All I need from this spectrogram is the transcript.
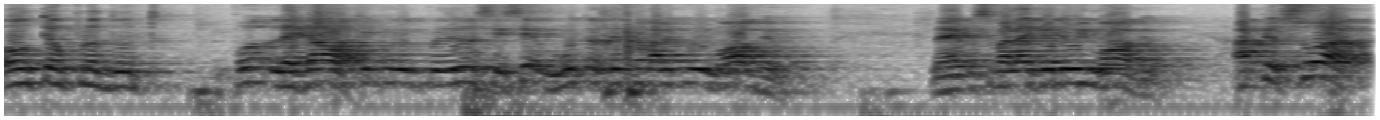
ou o teu produto. Pô, legal, aqui, por exemplo, assim, você muitas vezes trabalha com imóvel, né? Você vai lá e vende um imóvel. A pessoa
